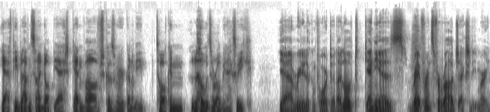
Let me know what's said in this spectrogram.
yeah, if people haven't signed up yet, get involved because we're going to be talking loads of rugby next week. Yeah, I'm really looking forward to it. I loved Genia's reverence for ROG, actually, Murray.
